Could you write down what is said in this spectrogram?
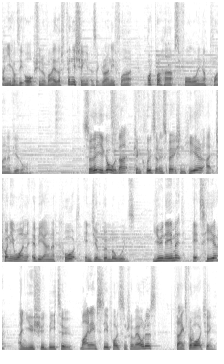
and you have the option of either finishing it as a granny flat or perhaps following a plan of your own. So there you go, that concludes our inspection here at 21 Ibyana Court in Jimboomba Woods. You name it, it's here and you should be too. My name's Steve Hodson from Elders. Thanks for watching.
